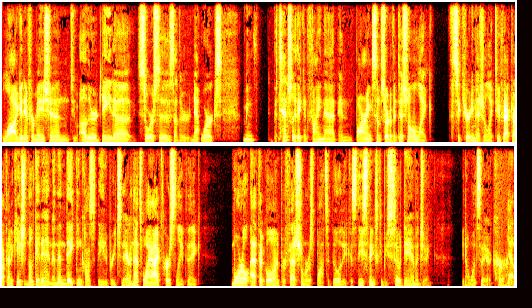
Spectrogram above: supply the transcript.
login information to other data sources other networks i mean potentially they can find that and barring some sort of additional like security measure like two factor authentication they'll get in and then they can cause a data breach there and that's why i personally think moral, ethical, and professional responsibility because these things can be so damaging, you know, once they occur. Yeah.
